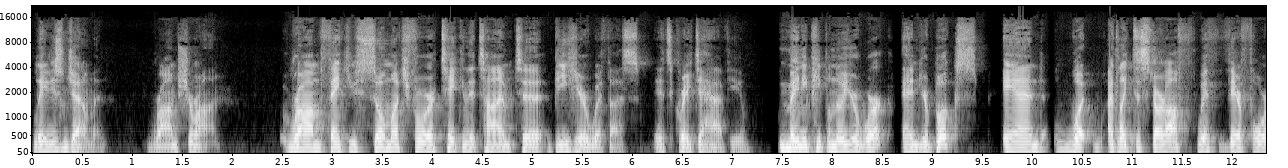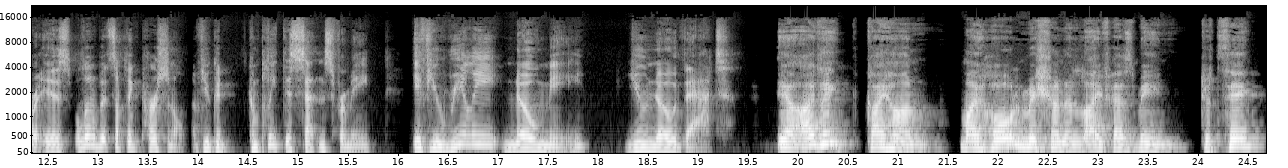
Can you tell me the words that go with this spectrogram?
Ladies and gentlemen, Ram Charan. Ram, thank you so much for taking the time to be here with us. It's great to have you. Many people know your work and your books. And what I'd like to start off with, therefore, is a little bit something personal. If you could complete this sentence for me. If you really know me, you know that. Yeah, I think, Kaihan, my whole mission in life has been to think,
